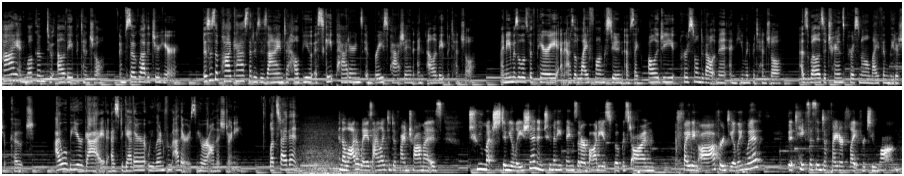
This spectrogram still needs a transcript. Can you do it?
Hi, and welcome to Elevate Potential. I'm so glad that you're here. This is a podcast that is designed to help you escape patterns, embrace passion, and elevate potential. My name is Elizabeth Perry, and as a lifelong student of psychology, personal development, and human potential, as well as a transpersonal life and leadership coach, I will be your guide as together we learn from others who are on this journey. Let's dive in. In a lot of ways, I like to define trauma as too much stimulation and too many things that our body is focused on fighting off or dealing with that takes us into fight or flight for too long.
